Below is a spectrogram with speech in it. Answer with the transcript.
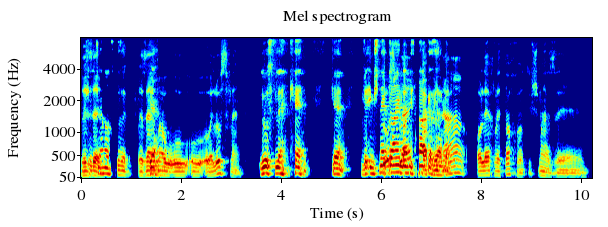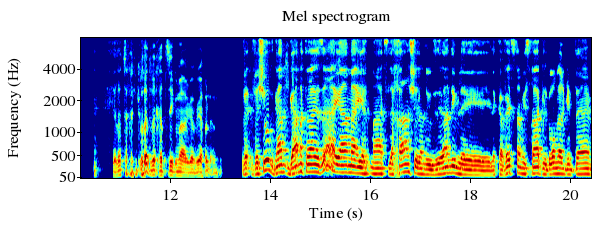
פריזל. פריזל הוא הלוס פלנק. לוס פלנק, כן, כן. ועם שני טריים במשחק הזה. בפינה הולך לתוכו, תשמע, זה... זה לא צריך לקרות בחצי גמר גביע עולמי. ושוב, גם, גם ה try הזה היה מה, מההצלחה של הניו זילנדים לכווץ את המשחק, לגרום לארגנטינאים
